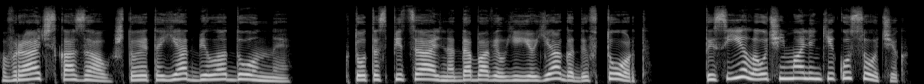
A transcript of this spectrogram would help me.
Врач сказал, что это яд белодонны, кто-то специально добавил ее ягоды в торт. Ты съела очень маленький кусочек,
